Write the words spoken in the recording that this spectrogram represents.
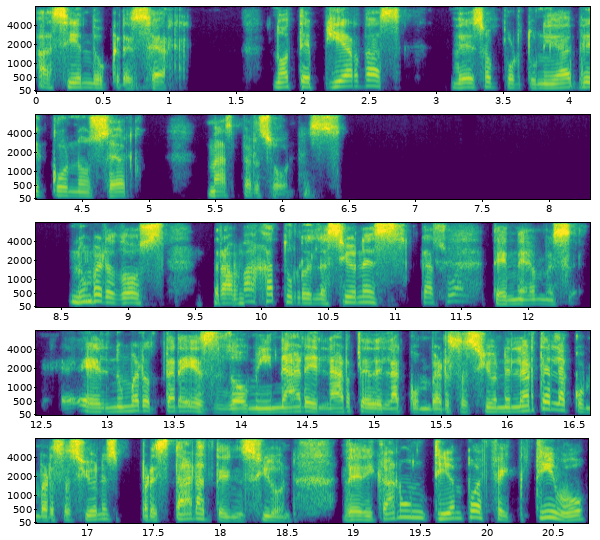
haciendo crecer. No te pierdas de esa oportunidad de conocer más personas. Número dos, trabaja tus relaciones casuales. Tenemos el número tres, dominar el arte de la conversación. El arte de la conversación es prestar atención, dedicar un tiempo efectivo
